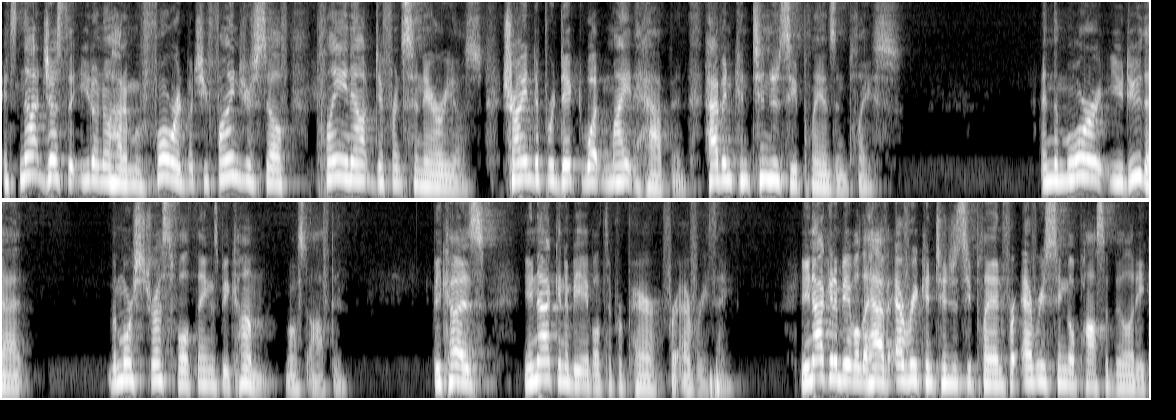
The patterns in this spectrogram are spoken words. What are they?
it's not just that you don't know how to move forward, but you find yourself playing out different scenarios, trying to predict what might happen, having contingency plans in place. And the more you do that, the more stressful things become most often. Because you're not going to be able to prepare for everything. You're not going to be able to have every contingency plan for every single possibility.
